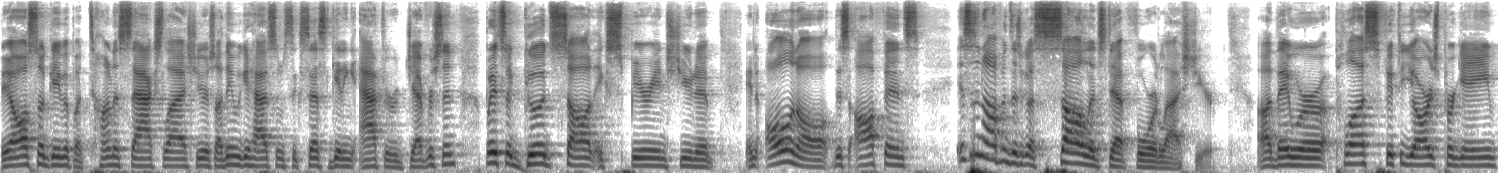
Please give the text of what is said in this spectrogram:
They also gave up a ton of sacks last year, so I think we could have some success getting after Jefferson, but it's a good, solid, experienced unit. And all in all, this offense this is an offense that took a solid step forward last year. Uh, they were plus 50 yards per game,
